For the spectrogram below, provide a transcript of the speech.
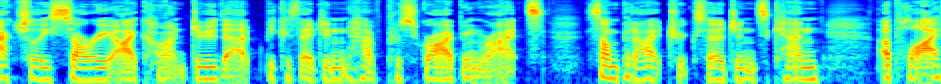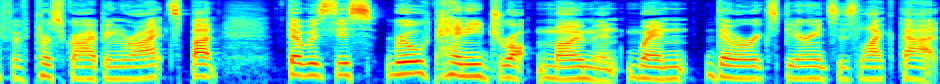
actually, sorry, I can't do that because they didn't have prescribing rights. Some podiatric surgeons can apply for prescribing rights, but there was this real penny drop moment when there were experiences like that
